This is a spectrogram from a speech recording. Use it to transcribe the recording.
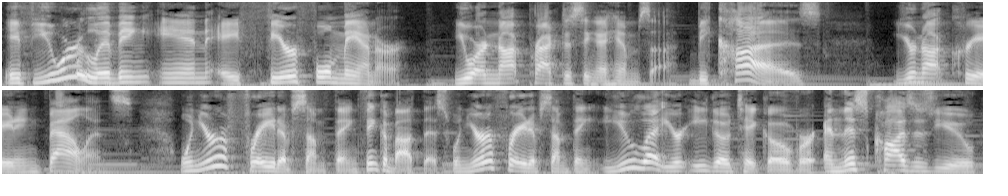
If you are living in a fearful manner, you are not practicing ahimsa because you're not creating balance. When you're afraid of something, think about this. When you're afraid of something, you let your ego take over, and this causes you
